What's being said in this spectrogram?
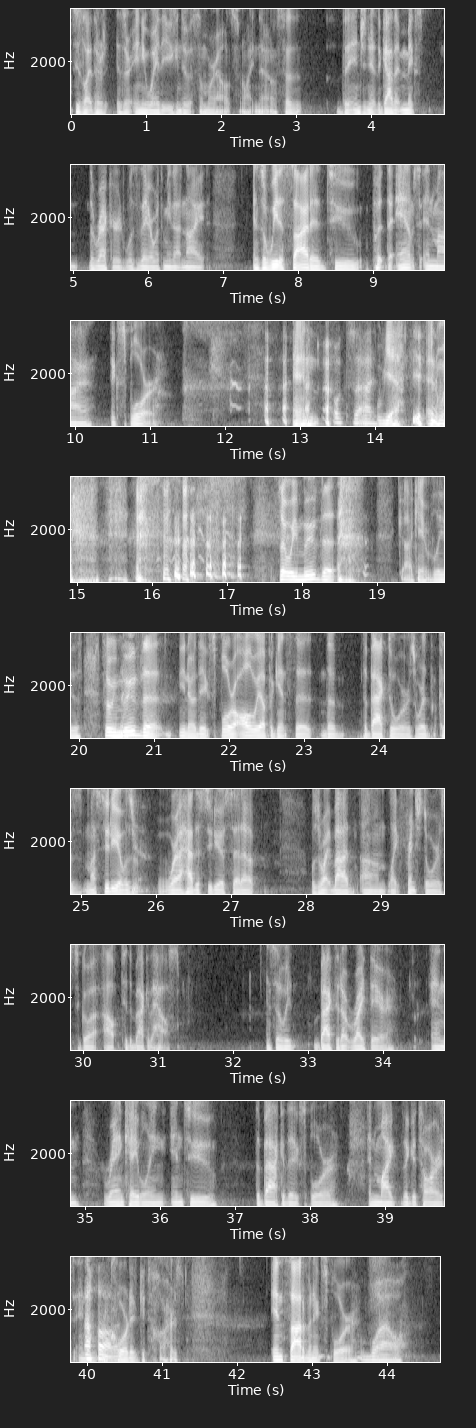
So he's like, "There's there any way that you can do it somewhere else?" I'm like, "No." So the engineer, the guy that mixed the record, was there with me that night, and so we decided to put the amps in my Explorer. and outside. yeah, and we so we moved the. God, I can't believe this. So we moved the you know the Explorer all the way up against the the the back doors where because my studio was where I had the studio set up was right by um, like French doors to go out to the back of the house, and so we backed it up right there and ran cabling into the back of the Explorer and mic'd the guitars and recorded guitars inside of an Explorer. Wow.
